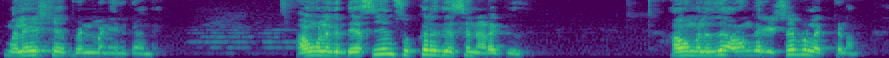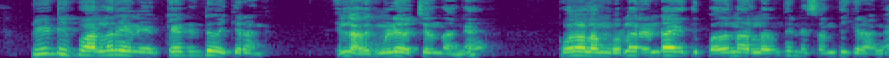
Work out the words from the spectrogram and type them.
மலேசிய பெண்மணி இருக்காங்க. அவங்களுக்கு திசையும் சுக்கர திசை நடக்குது. அவங்களது அவங்க ரிஷப லக்கணம். பியூட்டி பார்லர் என்னை கேட்டுட்டு வைக்கிறாங்க. இல்லை அதுக்கு முன்னாடியே வச்சுருந்தாங்க. கோலாலம்பூரில் ரெண்டாயிரத்தி பதினாறுல இருந்து என்னை சந்திக்கிறாங்க.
